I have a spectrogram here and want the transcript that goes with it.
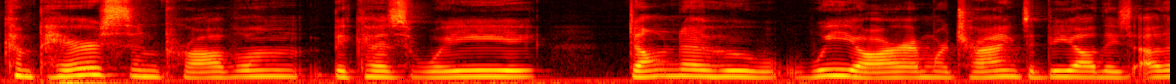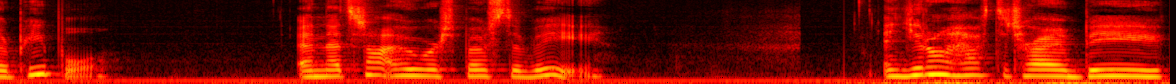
comparison problem because we don't know who we are and we're trying to be all these other people. And that's not who we're supposed to be. And you don't have to try and be,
